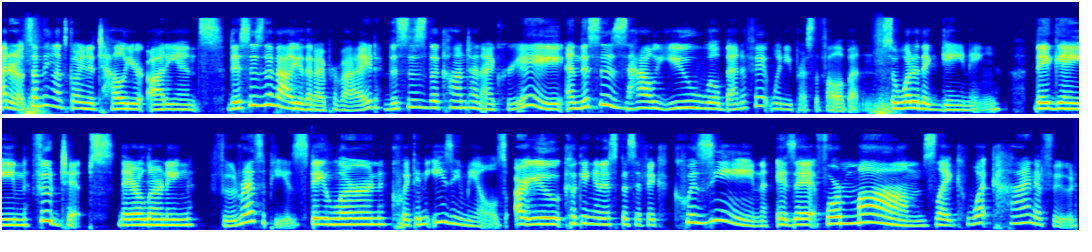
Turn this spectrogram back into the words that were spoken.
I don't know, something that's going to tell your audience this is the value that I provide, this is the content I create, and this is how you will benefit when you press the follow button. So what are they gaining? They gain food tips. They are learning food recipes. They learn quick and easy meals. Are you cooking in a specific cuisine? Is it for moms? Like what kind of food?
